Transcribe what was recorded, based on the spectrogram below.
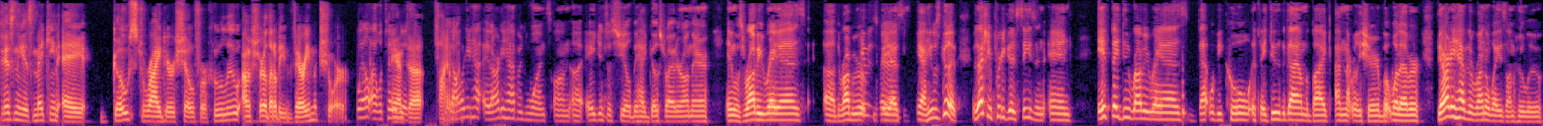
Disney is making a Ghost Rider show for Hulu. I'm sure that'll be very mature well, I will tell you and this. uh, It already ha- it already happened once on uh, Agents of Shield. They had Ghost Rider on there, and it was Robbie Reyes. Uh, the Robbie He was Reyes, yeah, he was good. It was actually a pretty good season. And if they do Robbie Reyes, that would be cool. If they do the guy on the bike, I'm not really sure, but whatever. They already have the Runaways on Hulu,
